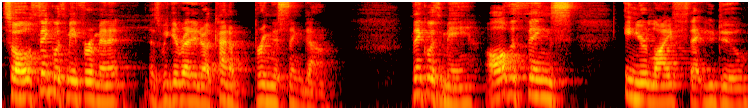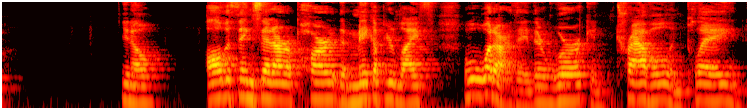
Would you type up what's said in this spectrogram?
So think with me for a minute as we get ready to kind of bring this thing down. Think with me, all the things in your life that you do. You know, all the things that are a part that make up your life. Well, what are they? They're work and travel and play and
